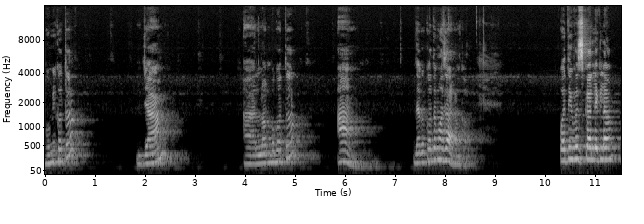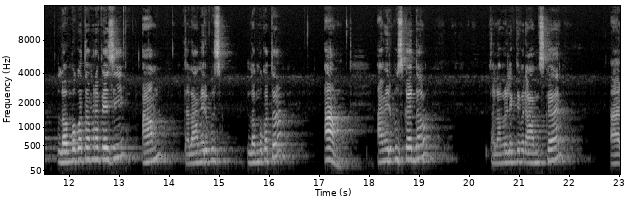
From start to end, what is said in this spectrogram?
ভূমি কত? জাম আর লম্ব কত? আম। দেখো কত মজার অঙ্ক অতিভুজকার লিখলাম? লম্ব কত আমরা পেয়েছি? আম। তাহলে আমের উপর লম্ব কত? আম। আমের স্কোয়ার দাও? তাহলে আমরা লিখতে পারি আম স্কোয়ার আর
